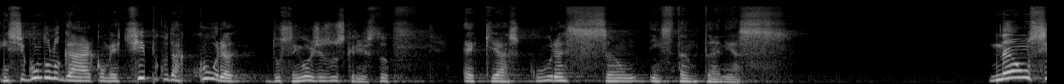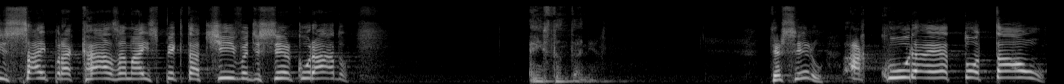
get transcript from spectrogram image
Em segundo lugar, como é típico da cura do Senhor Jesus Cristo, é que as curas são instantâneas. Não se sai para casa na expectativa de ser curado. É instantânea. Terceiro, a cura é total.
